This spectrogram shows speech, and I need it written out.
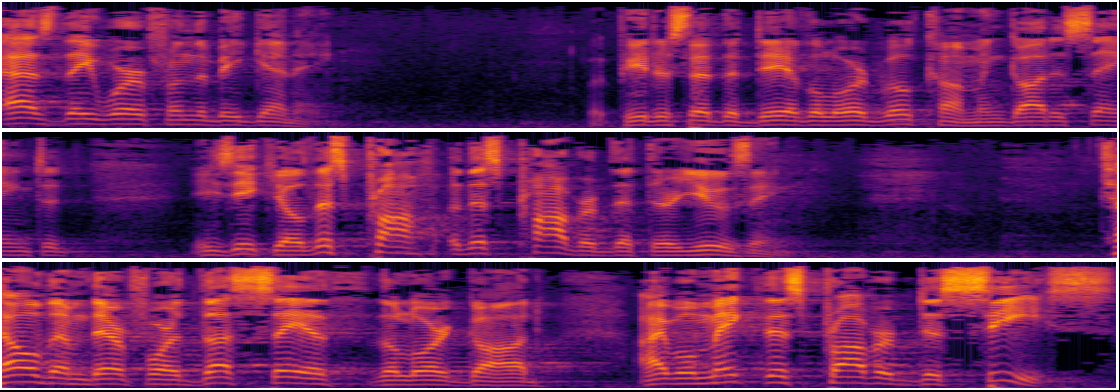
as they were from the beginning. But Peter said the day of the Lord will come, and God is saying to Ezekiel, this, prof, this proverb that they're using. Tell them, therefore, thus saith the Lord God, I will make this proverb to cease.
